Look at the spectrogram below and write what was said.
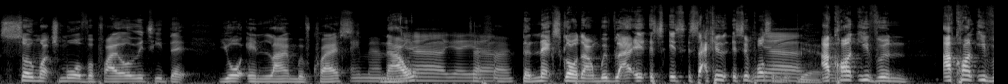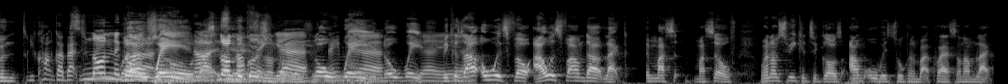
so much more of a priority that you're in line with Christ Amen. now Yeah, yeah, yeah. Defo. the next girl down with like it's it's it's like it's impossible. Yeah. Yeah. I can't even I can't even You can't go back It's to where you no non-negotiable. way. No, it's it's not nothing. negotiable. Yeah. No way. Yeah. No way. Yeah, yeah, because yeah. I always felt I always found out like in my, myself when I'm speaking to girls, I'm always talking about Christ, and I'm like,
